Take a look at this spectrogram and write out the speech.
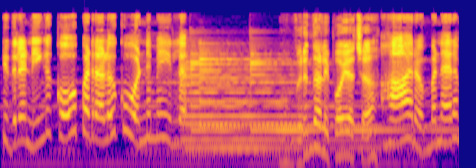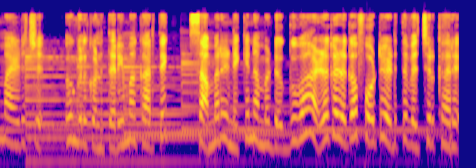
இதுல நீங்க கோவப்படுற அளவுக்கு ஒண்ணுமே இல்ல. விருந்தாளி போயாச்சா? ஆ ரொம்ப நேரம் ஆயிடுச்சு. உங்களுக்கு ஒண்ணு தெரியுமா கார்த்திக்? சம்மர் இன்னைக்கு நம்ம டுக்குவா அழகழகா போட்டோ எடுத்து வச்சிருக்காரு.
